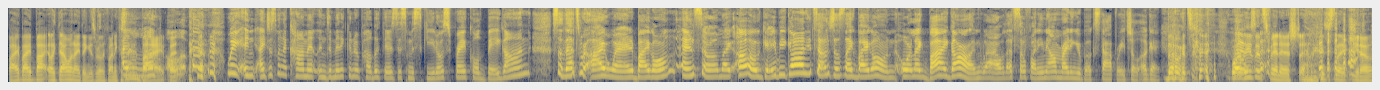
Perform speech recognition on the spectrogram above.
bye, bye, bye. Like that one I think is really funny because I, I bye. all But of them. Wait, and I just want to comment in Dominican Republic, there's this mosquito spray called Baygon. So that's where I went, Baygon. And so I'm like, oh, gay be gone. It sounds just like Baygon or like Bygone. Wow, that's so funny. Now I'm writing your book. Stop, Rachel. Okay. no, it's, well, at least it's finished. At least like, you know,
